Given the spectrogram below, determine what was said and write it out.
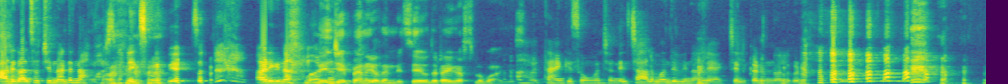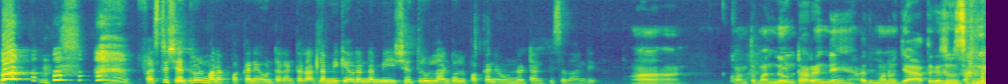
అడగాల్సి వచ్చిందంటే నా పర్సనల్ ఎక్స్పీరియన్స్ అడిగిన నేను చెప్పాను కదండి సేవ్ ద టైగర్స్లో బాగా థ్యాంక్ యూ సో మచ్ అండి. చాలా మంది వినాలి యాక్చువల్లీ ఇక్కడ ఉన్న వాళ్ళు కూడా. ఫస్ట్ శత్రువులు మనకు పక్కనే ఉంటారు అంటారు అట్లా మీకు ఎవరన్నా మీ శత్రువులు లాంటి వాళ్ళు పక్కనే ఉన్నట్టు అనిపిస్తుందా అండి? కొంతమంది ఉంటారండి. అది మనం జాగ్రత్తగా చూసుకునే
